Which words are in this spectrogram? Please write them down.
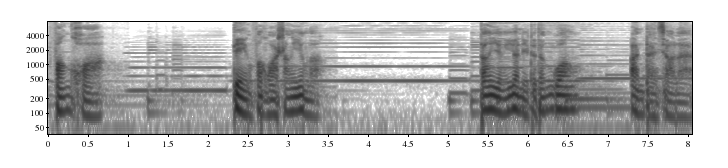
芳华》。电影《芳华》上映了，当影院里的灯光暗淡下来，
